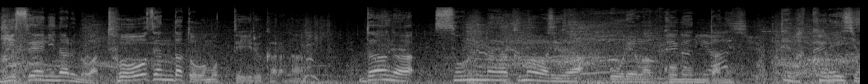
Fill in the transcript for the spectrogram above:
犠牲になるのは当然だと思っているからなだがそんな役回りは俺はごめんだね。ではこれ以上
